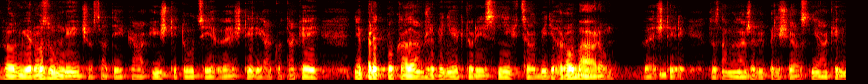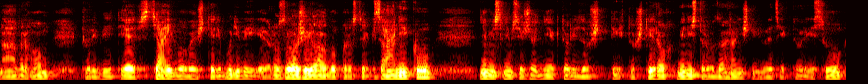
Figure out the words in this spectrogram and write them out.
veľmi rozumní, čo sa týka inštitúcie V4 ako takej Nepredpokladám, že by niektorý z nich chcel byť hrobárom V4. To znamená, že by prišiel s nejakým návrhom, ktorý by tie vzťahy vo V4 buď by rozložil, alebo proste k zániku. Nemyslím si, že niektorý zo týchto štyroch ministrov zahraničných vecí, ktorí sú,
